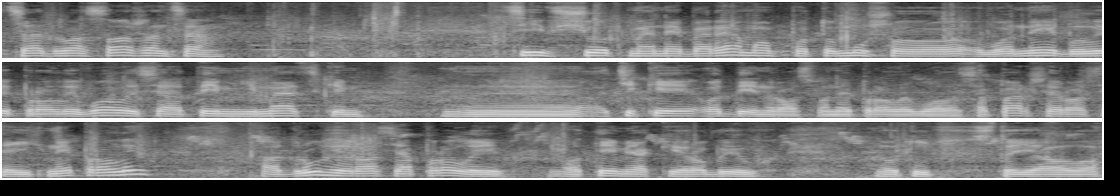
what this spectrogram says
Це два саженця. Ці в счет ми не беремо, тому що вони були проливалися тим німецьким. е, Тільки один раз вони проливалися. Перший раз я їх не пролив, а другий раз я пролив. Тим, як і робив, отут стояло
